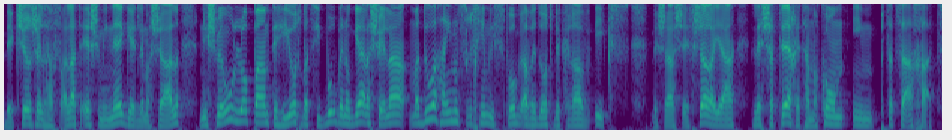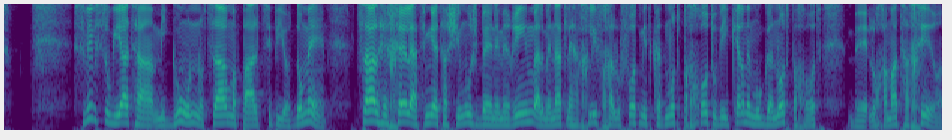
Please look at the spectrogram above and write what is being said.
בהקשר של הפעלת אש מנגד, למשל, נשמעו לא פעם תהיות בציבור בנוגע לשאלה מדוע היינו צריכים לספוג אבדות בקרב X, בשעה שאפשר היה לשטח את המקום עם פצצה אחת. סביב סוגיית המיגון נוצר מפל ציפיות דומה. צה"ל החל להטמיע את השימוש בנמרים על מנת להחליף חלופות מתקדמות פחות ובעיקר ממוגנות פחות בלוחמת החי"ר.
